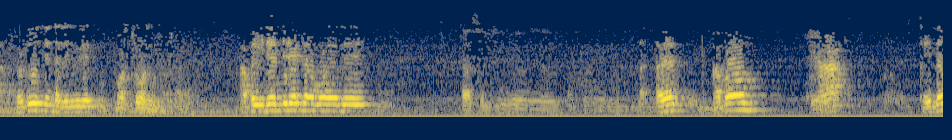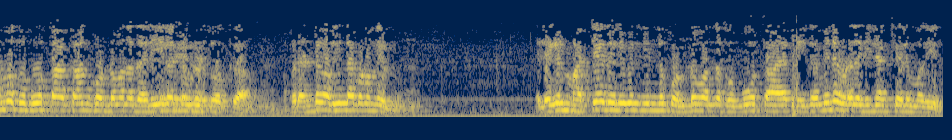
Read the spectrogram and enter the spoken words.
അതിലേക്ക് തിരുവിലേക്ക് കുറച്ചോളി അപ്പൊ ഇതെന്തിലേക്കാ പോയത്? അതെ. അപ്പൊ ഇതമ സുബൂത്താക്കാൻ കൊണ്ടുവന്ന ദലീലൊക്കെ എടുത്ത് വെക്കുക. അപ്പൊ രണ്ട് കവി ഉണ്ടാക്കണമെന്നേ ഉള്ളൂ അല്ലെങ്കിൽ മറ്റേ തെളിവിൽ നിന്ന് കൊണ്ടുവന്ന സുബൂത്തായ ഇതമിനെ ഇവിടെ ദലീലാക്കിയാലും മതി.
